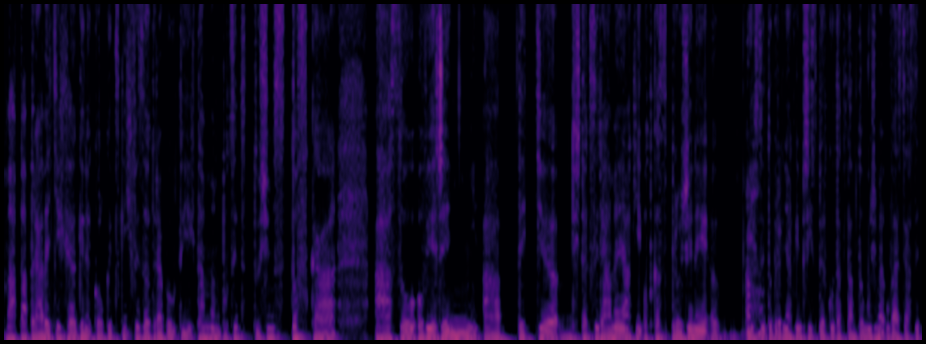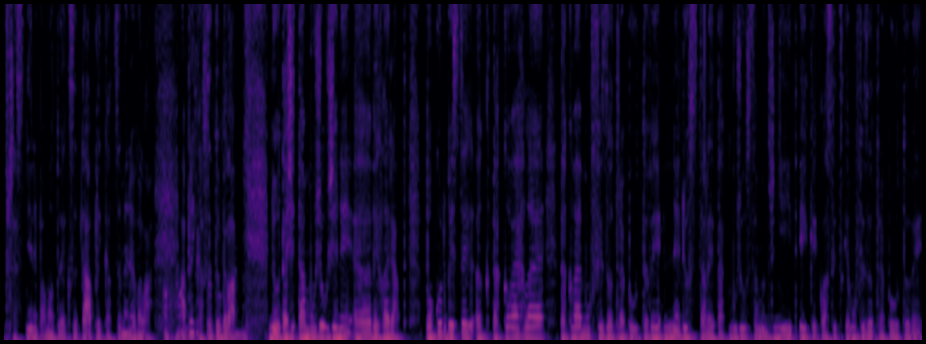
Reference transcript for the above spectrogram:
mapa právě těch eh, gynekologických fyzioterapeutů. Jich tam mám pocit, tuším, stovka a jsou ověření a teď, eh, když tak si dáme nějaký odkaz pro ženy, eh, Aha. jestli to bude v nějakém příspěvku, tak tam to můžeme uvést. Já si přesně nepamatuju, jak se ta aplikace jmenovala. Aha, aplikace to byla. No, takže tam můžou ženy uh, vyhledat. Pokud byste k takovéhle, takovému fyzioterapeutovi nedostali, tak můžou samozřejmě jít i ke klasickému fyzioterapeutovi.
